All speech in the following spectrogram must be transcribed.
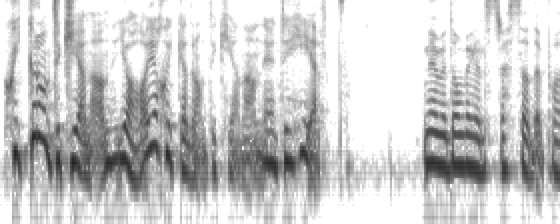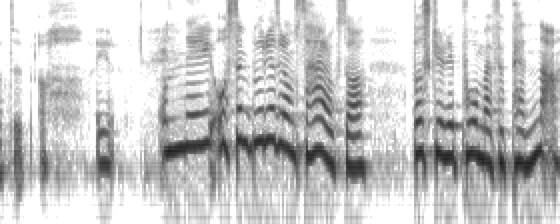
Skickade de till Kenan? Ja, jag skickade dem till Kenan. Jag är inte helt... Nej, men de var helt stressade på att typ, åh, vad är det? Åh nej, och sen började de så här också. Vad skrev ni på med för penna?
